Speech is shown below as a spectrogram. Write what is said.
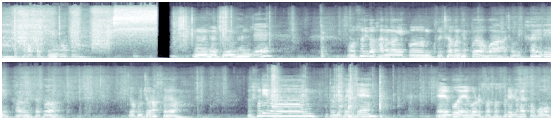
아, 작업도 진행하죠. 음, 지금 현재 어, 소리가 가능하게끔 굴착은 했고요. 와, 저기 타일이 바로 있어서 조금 쫄았어요. 소리는 여기서 이제 엘보 엘보를 써서 소리를 할 거고,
